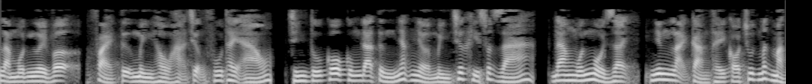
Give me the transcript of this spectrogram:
là một người vợ, phải tự mình hầu hạ trượng phu thay áo, chính tú cô cũng đã từng nhắc nhở mình trước khi xuất giá, đang muốn ngồi dậy, nhưng lại cảm thấy có chút mất mặt,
